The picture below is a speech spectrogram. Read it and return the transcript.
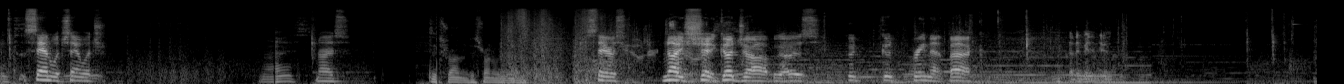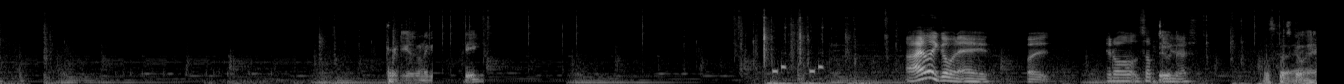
Nice. Sandwich, sandwich. Nice. Nice. Just run, just run, we run. Stairs. Nice shit. Good job, guys. Good, good. Bring that back. Gotta do that. Where do you guys want to get B? I like going A, but it'll it's up to Do you guys. Let's go. Let's go A. A.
